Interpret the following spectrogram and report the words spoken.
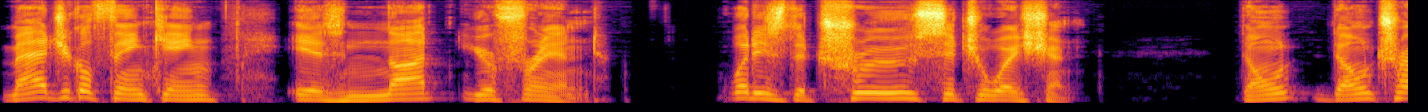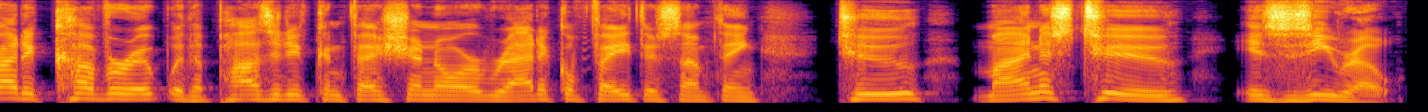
Magical thinking is not your friend. What is the true situation? Don't, don't try to cover it with a positive confession or radical faith or something. Two minus two is zero.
